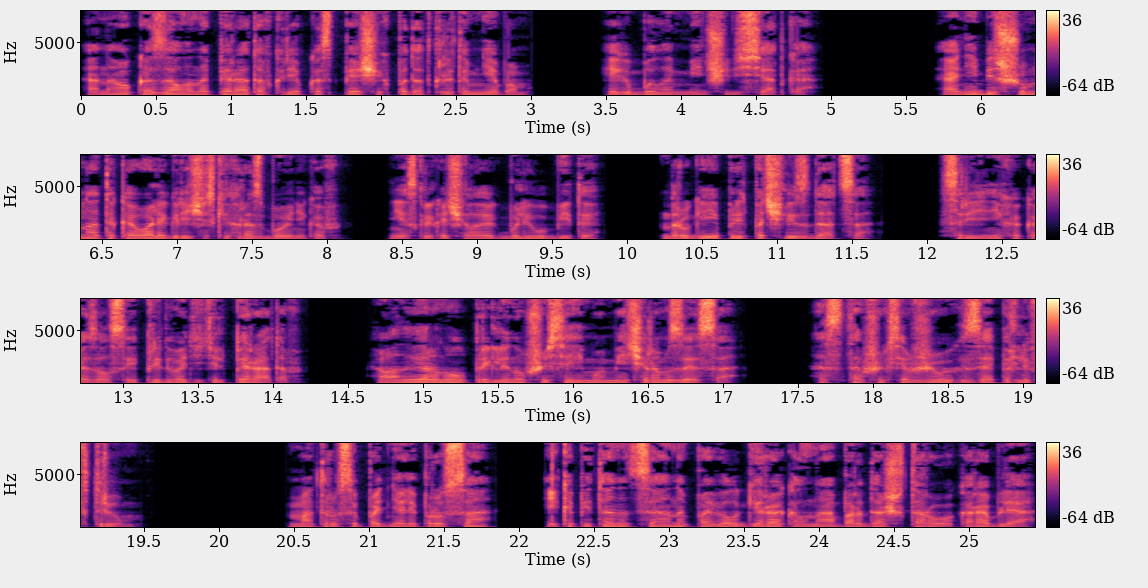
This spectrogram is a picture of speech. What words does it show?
Она указала на пиратов, крепко спящих под открытым небом. Их было меньше десятка. Они бесшумно атаковали греческих разбойников. Несколько человек были убиты. Другие предпочли сдаться. Среди них оказался и предводитель пиратов. Он вернул приглянувшийся ему меч Рамзеса. Оставшихся в живых заперли в трюм. Матросы подняли паруса, и капитан Оциана повел Геракл на абордаж второго корабля.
